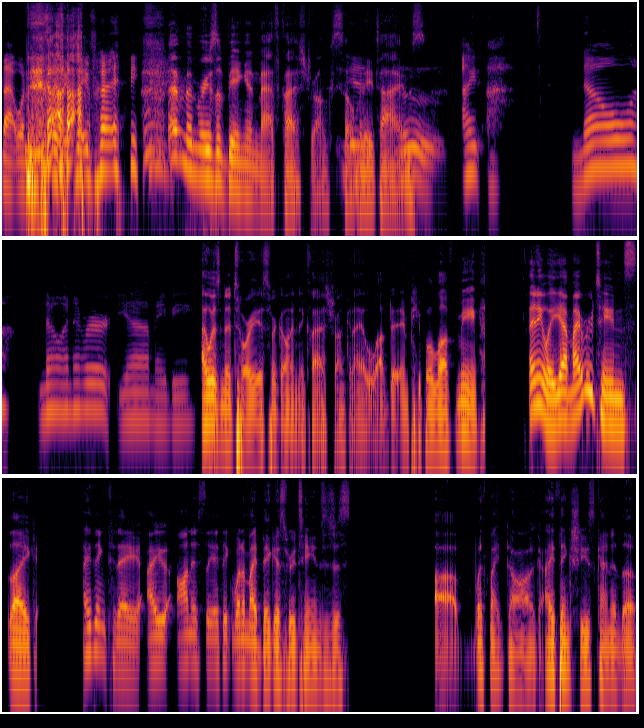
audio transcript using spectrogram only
that one specifically, but I have memories of being in math class drunk so Yeah. many times. Ooh, I no, no, I never. Yeah, maybe. I was notorious for going to class drunk and I loved it and people loved me. Anyway, yeah, my routines like I think today I honestly I think one of my biggest routines is just uh with my dog. I think she's kind of the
